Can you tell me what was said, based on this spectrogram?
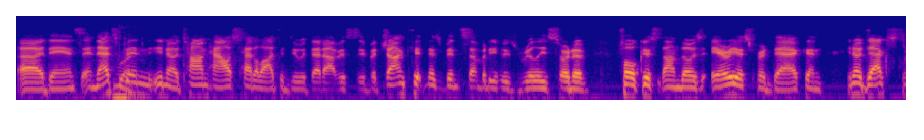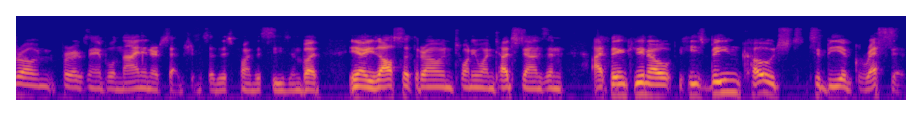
uh, dance, and that's right. been you know Tom House had a lot to do with that, obviously. But John Kitna has been somebody who's really sort of focused on those areas for Dak, and you know Dak's thrown, for example, nine interceptions at this point in the season, but you know he's also thrown 21 touchdowns, and I think you know he's being coached to be aggressive,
